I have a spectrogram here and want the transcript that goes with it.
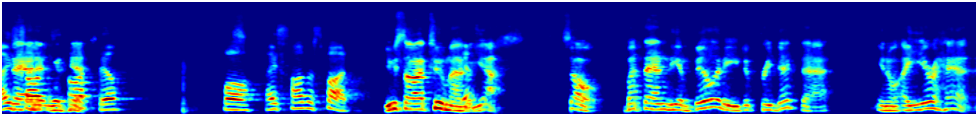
I said saw it the spot, hit. Phil. Well, I saw the spot. You saw it too, Madhu. Yes. Yes. So, but then the ability to predict that, you know, a year ahead,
